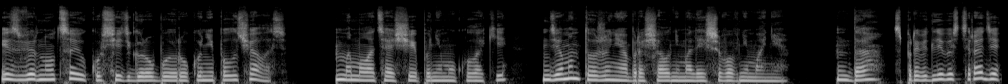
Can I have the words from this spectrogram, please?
Извернуться и укусить грубую руку не получалось. На молотящие по нему кулаки демон тоже не обращал ни малейшего внимания. Да, справедливости ради,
